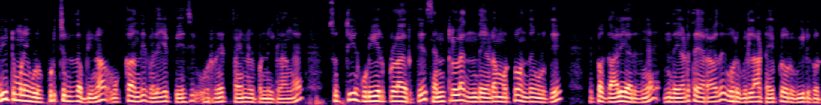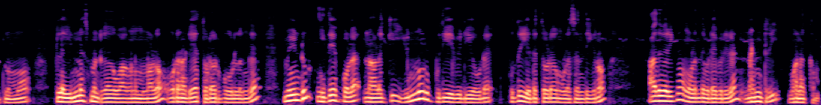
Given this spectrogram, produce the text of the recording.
வீட்டு மனை உங்களுக்கு பிடிச்சிருந்தது அப்படின்னா உட்காந்து விலையை பேசி ஒரு ரேட் ஃபைனல் பண்ணிக்கலாங்க. சுற்றியும் குடியிருப்புலாம் இருக்குது சென்ட்ரலில் இந்த இடம் மட்டும் வந்து உங்களுக்கு இப்போ காலியாக இருக்குங்க. இந்த இடத்த யாராவது ஒரு வில்லா டைப்பில் ஒரு வீடு கட்டணுமோ இல்லை இன்வெஸ்ட்மெண்ட்டுக்காக வாங்கணும்னாலும் உடனடியாக தொடர்பு கொள்ளுங்க. மீண்டும் இதே போல் நாளைக்கு இன்னொரு புதிய வீடியோவோட புது இடத்தோடு உங்களை சந்திக்கிறோம். அது வரைக்கும் உங்களை விடைபெறுகிறேன். நன்றி வணக்கம்.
